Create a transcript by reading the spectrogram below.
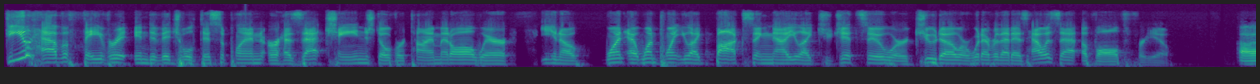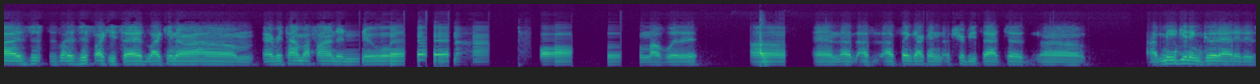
Do you have a favorite individual discipline, or has that changed over time at all? Where you know, one at one point you like boxing, now you like jujitsu or judo or whatever that is. How has that evolved for you? Uh, it's just it's just like you said. Like you know, um, every time I find a new one, I fall in love with it. Uh, and I, I think I can attribute that to uh, me getting good at it is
